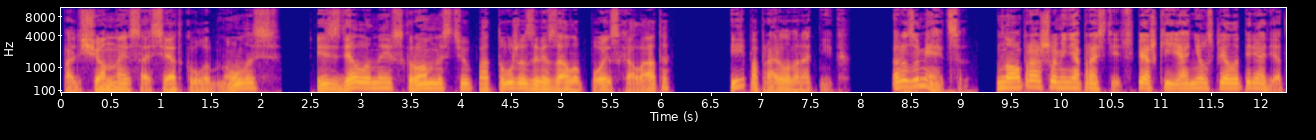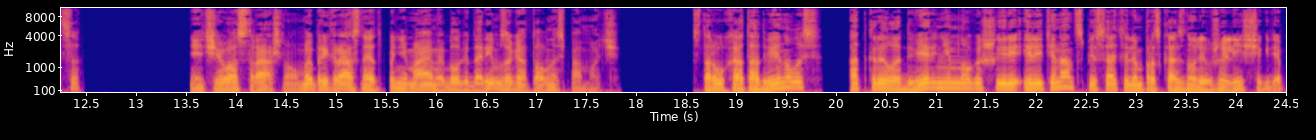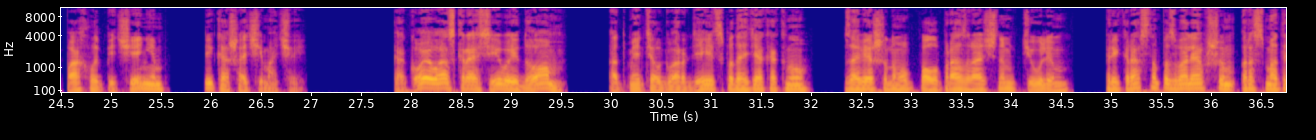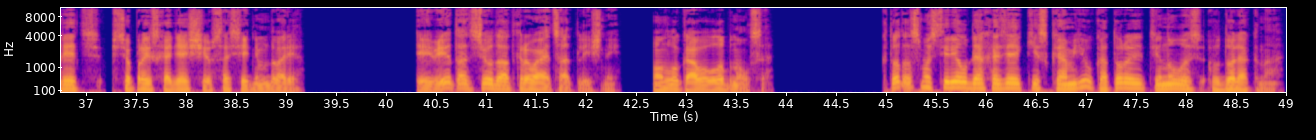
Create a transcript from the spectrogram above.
Польщенная соседка улыбнулась и, сделанной скромностью, потуже завязала пояс халата и поправила воротник. — Разумеется. Но прошу меня простить, в спешке я не успела переодеться. Ничего страшного, мы прекрасно это понимаем и благодарим за готовность помочь. Старуха отодвинулась открыла дверь немного шире, и лейтенант с писателем проскользнули в жилище, где пахло печеньем и кошачьей мочой. — Какой у вас красивый дом! — отметил гвардеец, подойдя к окну, завешенному полупрозрачным тюлем, прекрасно позволявшим рассмотреть все происходящее в соседнем дворе. — И вид отсюда открывается отличный. Он лукаво улыбнулся. Кто-то смастерил для хозяйки скамью, которая тянулась вдоль окна.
